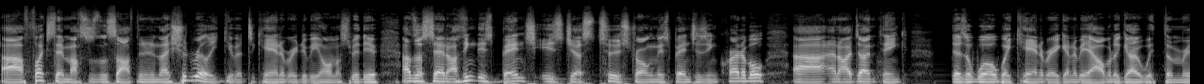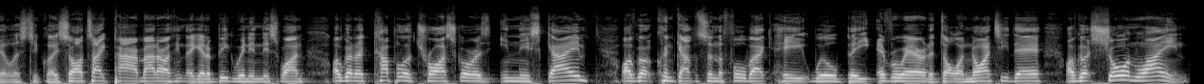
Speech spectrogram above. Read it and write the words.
uh, flex their muscles this afternoon. They should really give it to Canterbury, to be honest with you. As I said, I think this bench is just too strong. This bench is incredible, uh, and I don't think there's a world where Canterbury are going to be able to go with them realistically. So I'll take Parramatta. I think they get a big win in this one. I've got a couple of try scorers in this game. I've got Clint Gutherson, the fullback. He will be everywhere at $1.90 there. I've got Shaun Lane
